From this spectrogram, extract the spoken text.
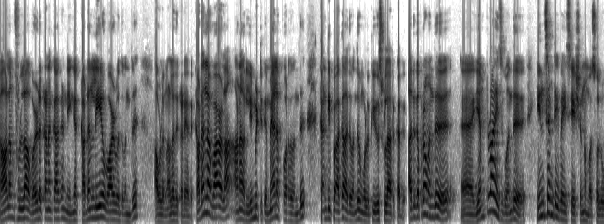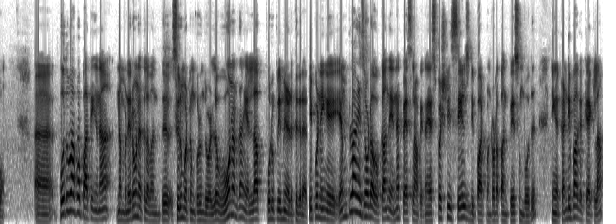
காலம் ஃபுல்லாக வருடக்கணக்காக நீங்கள் கடன்லேயே வாழ்வது வந்து அவ்வளோ நல்லது கிடையாது. கடனில் வாழலாம் ஆனால் லிமிட்டுக்கு மேலே போகிறது வந்து கண்டிப்பாக அது வந்து உங்களுக்கு யூஸ்ஃபுல்லாக இருக்காது. அதுக்கப்புறம் வந்து எம்ப்ளாயீஸ்க்கு வந்து இன்சென்டிவைசேஷன் நம்ம சொல்லுவோம். பொதுவாக பார்த்தீங்கன்னா நம்ம நிறுவனத்தில் வந்து சிறு மற்றும் குறுந்தொழில் ஓனர் தான் எல்லா பொறுப்பையுமே எடுத்துக்கிறார். இப்போ நீங்கள் எம்ப்ளாயீஸோட உட்காந்து என்ன பேசலாம் அப்படின்னா எஸ்பெஷலி சேல்ஸ் டிபார்ட்மெண்ட்டோட உட்காந்து பேசும்போது நீங்கள் கண்டிப்பாக கேட்கலாம்.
